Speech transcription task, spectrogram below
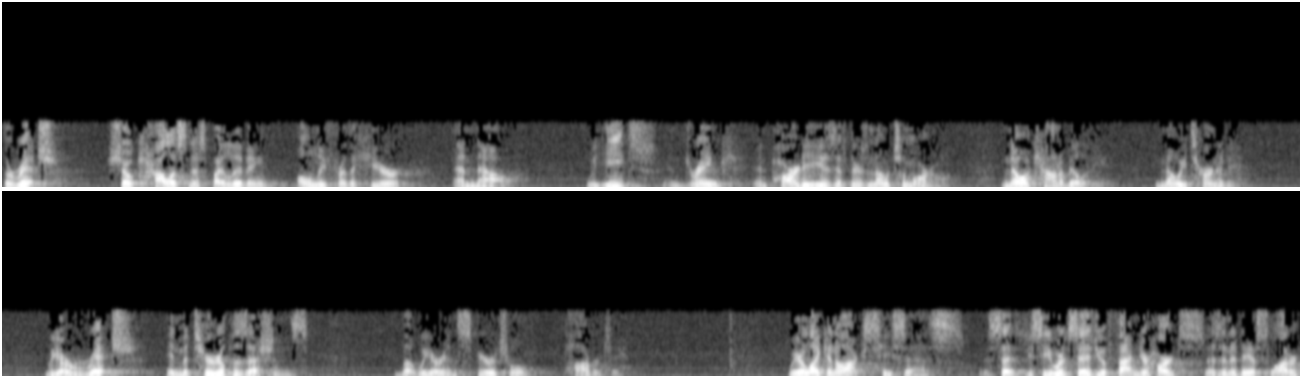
The rich show callousness by living only for the here and now. We eat and drink and party as if there's no tomorrow, no accountability, no eternity. We are rich in material possessions, but we are in spiritual poverty. We are like an ox, he says. Says. You see where it says you have fattened your hearts as in a day of slaughter?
